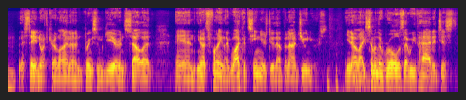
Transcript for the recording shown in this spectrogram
mm-hmm. in the state of North Carolina and bring some gear and sell it. And you know, it's funny. Like, why could seniors do that but not juniors? you know, like some of the rules that we've had, it just,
